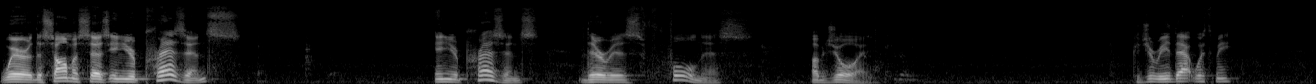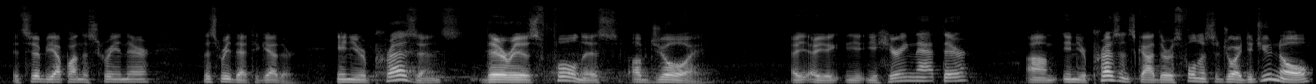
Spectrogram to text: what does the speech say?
where the psalmist says, In your presence, in your presence, there is fullness of joy. Could you read that with me? It should be up on the screen there. Let's read that together. In your presence, there is fullness of joy. Are, are you, you, hearing that there? Um, in your presence, God, there is fullness of joy. Did you know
